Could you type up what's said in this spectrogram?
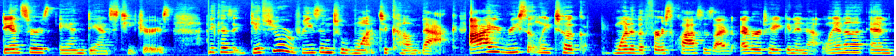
dancers and dance teachers because it gives you a reason to want to come back. I recently took one of the first classes I've ever taken in Atlanta and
